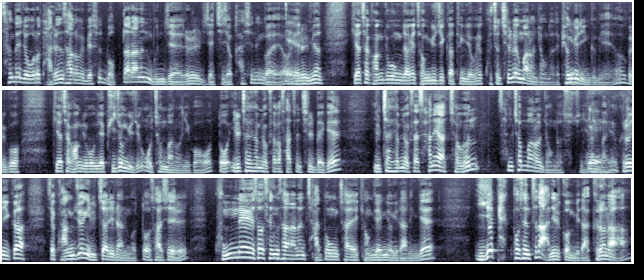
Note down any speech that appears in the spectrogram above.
상대적으로 다른 산업에 비해서 높다라는 문제를 이제 지적하시는 거예요. 예. 예를 들면 기아차 광주 공장의 정규직 같은 경우에 9,700만 원 정도 돼 평균 임금이에요. 그리고 기아차 광주 공장의 비정규직은 5천만 원이고 또 1차 협력사가 4,700에 1차 협력사 사내하청은 3천만 원 정도 수준이란 예. 말이에요. 그러니까 이제 광주형 일자리라는 것도 사실 국내에서 생산하는 자동차의 경쟁력이라는 게 이게 100%는 아닐 겁니다. 그러나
